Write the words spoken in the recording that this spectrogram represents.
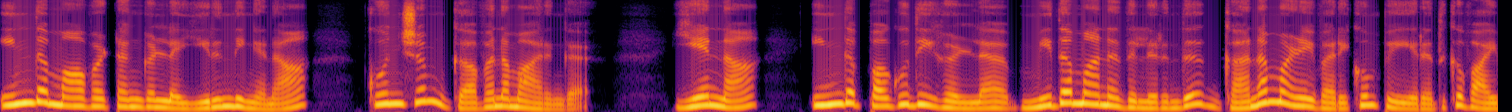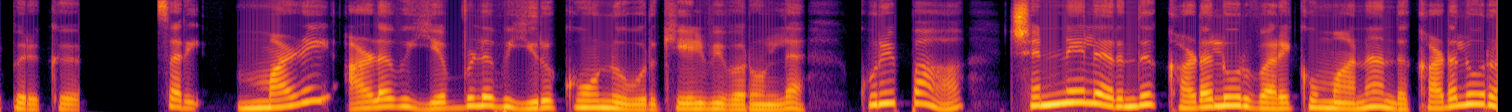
இந்த மாவட்டங்கள்ல இருந்தீங்கன்னா கொஞ்சம் கவனமா இருங்க. ஏன்னா இந்த பகுதிகள்ல மிதமானதிலிருந்து கனமழை வரைக்கும் பெய்யறதுக்கு வாய்ப்பு இருக்கு. சரி மழை அளவு எவ்வளவு இருக்கும்னு ஒரு கேள்வி வரும்ல. குறிப்பா சென்னையில இருந்து கடலூர் வரைக்குமான அந்த கடலோர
